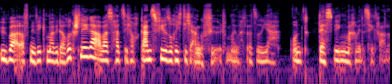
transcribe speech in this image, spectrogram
überall auf dem Weg immer wieder Rückschläge, aber es hat sich auch ganz viel so richtig angefühlt. Und man gesagt hat so, ja, und deswegen machen wir das hier gerade.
